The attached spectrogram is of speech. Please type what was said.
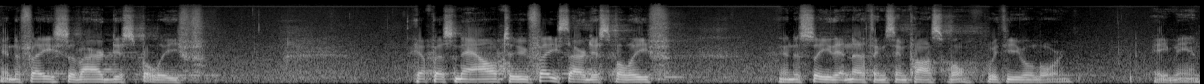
in the face of our disbelief. Help us now to face our disbelief and to see that nothing's impossible with you, O oh Lord. Amen.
